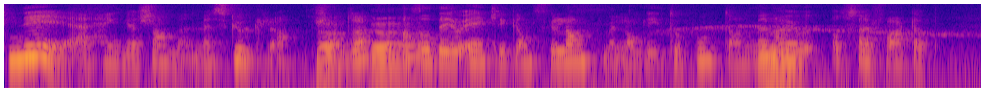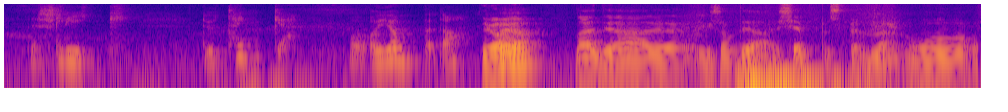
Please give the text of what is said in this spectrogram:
kneet henger sammen med skuldra. Skjønner du? Ja, ja, ja. Altså, det er jo egentlig ganske langt mellom de to punktene. Men mm. jeg har jo mm. også erfart at det er slik du tenker og, og jobber, da. Ja, ja. Nei, det er, det er kjempespennende. Og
